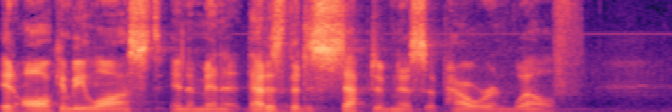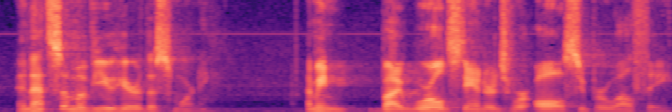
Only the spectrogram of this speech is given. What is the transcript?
it all can be lost in a minute. That is the deceptiveness of power and wealth. And that's some of you here this morning. I mean, by world standards, we're all super wealthy.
